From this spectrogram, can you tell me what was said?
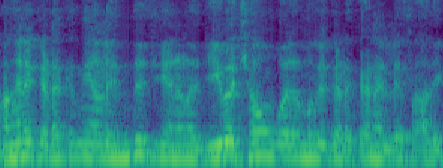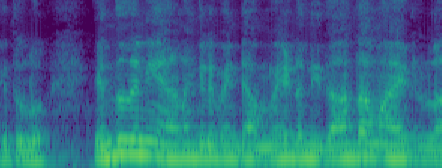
അങ്ങനെ കിടക്കുന്നയാൾ എന്ത് ചെയ്യാനാണ്? ജീവച്ഛവം പോലെ നമുക്ക് കിടക്കാനല്ലേ സാധിക്കത്തുള്ളൂ. എന്തു തന്നെയാണെങ്കിലും എന്റെ അമ്മയുടെ നിതാന്തമായിട്ടുള്ള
